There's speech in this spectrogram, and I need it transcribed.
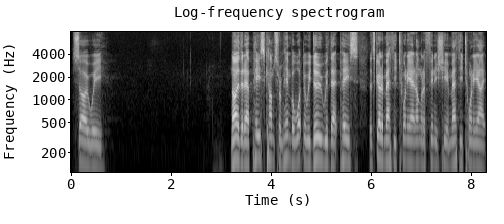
So we know that our peace comes from Him, but what do we do with that peace? Let's go to Matthew 28. I'm going to finish here. Matthew 28.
